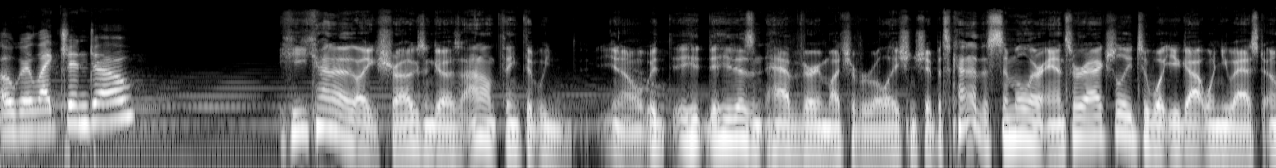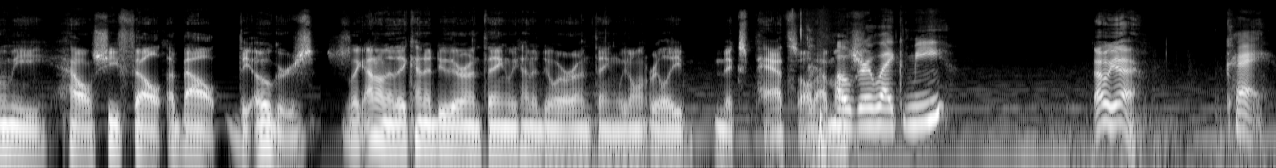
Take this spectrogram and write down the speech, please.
Ogre like Jin'do? He kind of like shrugs and goes, "I don't think that we, you know, it, he, he doesn't have very much of a relationship." It's kind of the similar answer actually to what you got when you asked Omi how she felt about the ogres. She's like, "I don't know, they kind of do their own thing. We kind of do our own thing. We don't really mix paths all that much." Ogre like me? Oh yeah, Okay.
